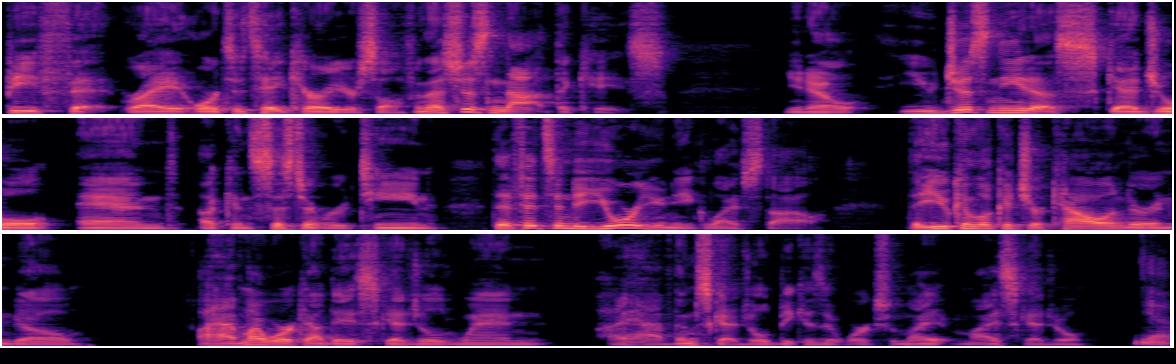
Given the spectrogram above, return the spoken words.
be fit right? Or to take care of yourself. And that's just not the case you know you just need a schedule and a consistent routine that fits into your unique lifestyle that you can look at your calendar and go i have my workout days scheduled when i have them scheduled because it works with my my schedule. Yeah.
